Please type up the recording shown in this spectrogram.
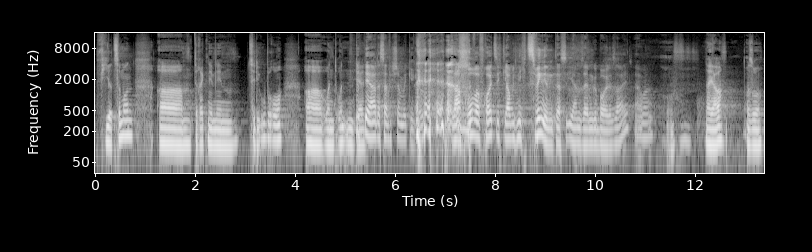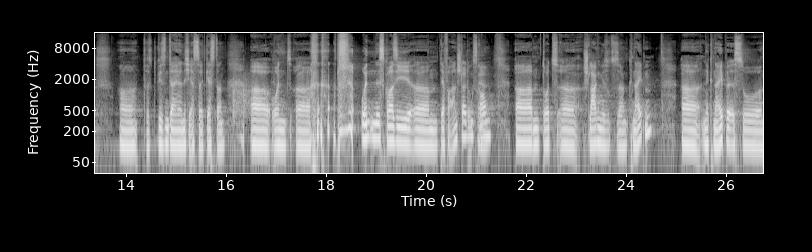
vier Zimmern, ähm, direkt neben dem CDU-Büro. Äh, und unten der, Ja, das habe ich schon mitgekriegt. Lars Rover freut sich, glaube ich, nicht zwingend, dass ihr im selben Gebäude seid, aber Naja, also äh, das, wir sind ja ja nicht erst seit gestern. Äh, und äh, unten ist quasi ähm, der Veranstaltungsraum. Ähm, dort äh, schlagen wir sozusagen Kneipen. Äh, eine Kneipe ist so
